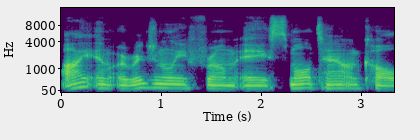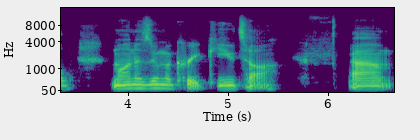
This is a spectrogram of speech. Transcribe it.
I am originally from a small town called Montezuma Creek, Utah. Um,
